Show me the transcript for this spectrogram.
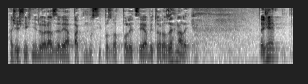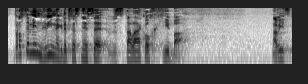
a že všichni dorazili a pak musí pozvat policii, aby to rozehnali. Takže prostě my nevíme, kde přesně se stala jako chyba. Navíc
